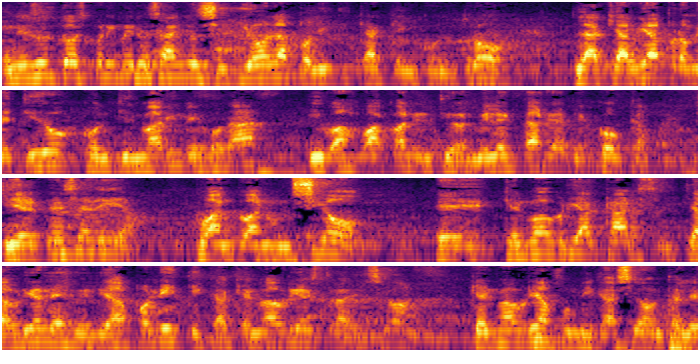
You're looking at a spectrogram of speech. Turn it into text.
en esos dos primeros años, siguió la política que encontró, la que había prometido continuar y mejorar, y bajó a 42 mil hectáreas de coca. Y desde ese día, cuando anunció eh, que no habría cárcel, que habría legibilidad política, que no habría extradición, que no habría fumigación, que la,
